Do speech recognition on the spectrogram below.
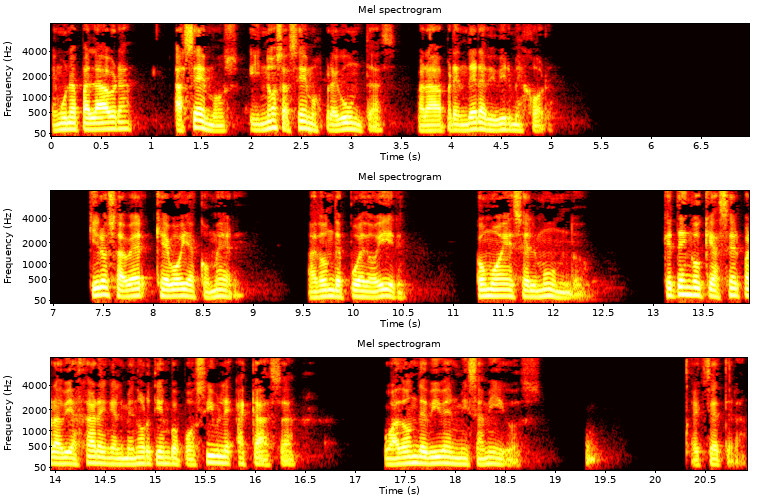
En una palabra, hacemos y nos hacemos preguntas para aprender a vivir mejor. Quiero saber qué voy a comer, a dónde puedo ir, cómo es el mundo, qué tengo que hacer para viajar en el menor tiempo posible a casa o a dónde viven mis amigos, etc.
